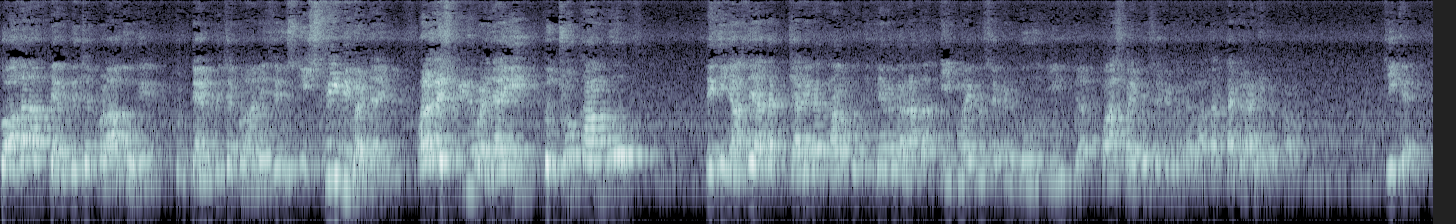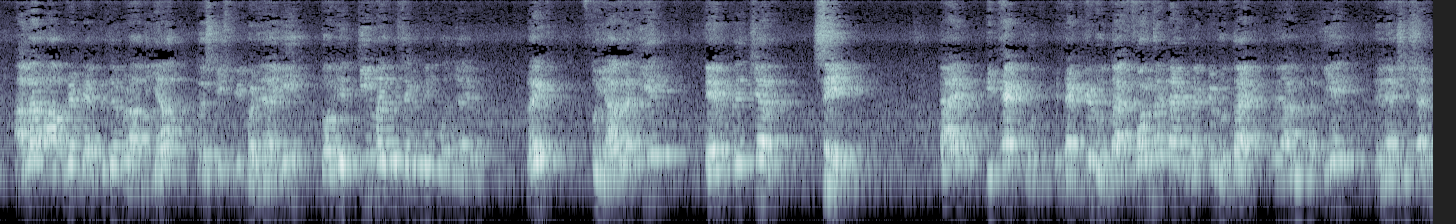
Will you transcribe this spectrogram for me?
तो अगर आप टेम्परेचर बढ़ा दोगे तो टेम्परेचर बढ़ाने से उसकी स्पीड भी बढ़ जाएगी। और अगर स्पीड भी बढ़ जाएगी तो जो काम को, देखिए यहाँ से यहाँ तक जाने का काम को कितने में कर रहा था? एक माइक्रो सेकंड दो, तीन, चार, पाँच माइक्रो सेकंड में कर रहा था, टकराने का काम। ठीक है, अगर आपने टेम्परेचर बढ़ा दिया तो इसकी स्पीड बढ़ जाएगी तो अब ये तीन माइक्रो सेकंड में पहुँच जाएगा। राइट तो याद रखिए टेम्परेचर से टाइम इफ़ेक्ट इफेक्टेड होता है, कौन सा टाइम इफेक्टेड होता है? तो याद रखिए रिलैक्सेशन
